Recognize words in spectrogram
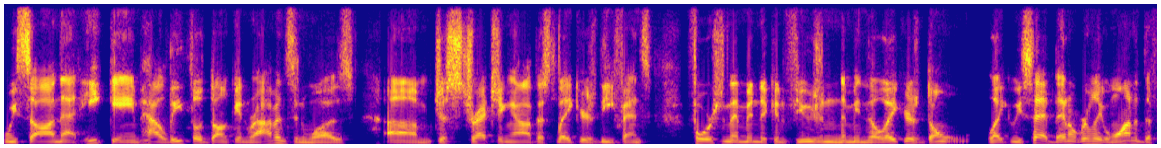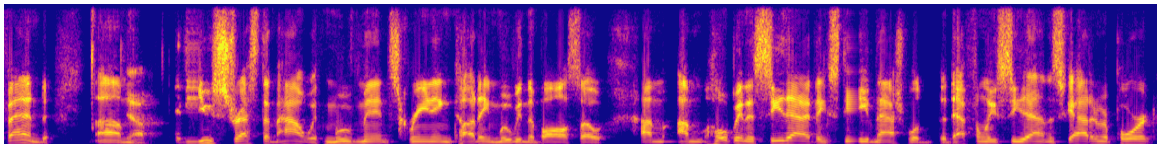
we saw in that Heat game how lethal Duncan Robinson was, um, just stretching out this Lakers defense, forcing them into confusion. I mean, the Lakers don't, like we said, they don't really want to defend. Um, yeah. If you stress them out with movement, screening, cutting, moving the ball, so I'm I'm hoping to see that. I think Steve Nash will definitely see that in the scouting report.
